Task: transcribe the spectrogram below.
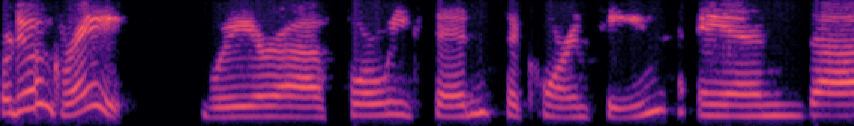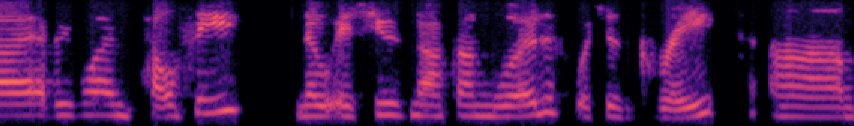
we're doing great. We're uh, four weeks into quarantine, and uh, everyone's healthy. No issues, knock on wood, which is great. Um,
